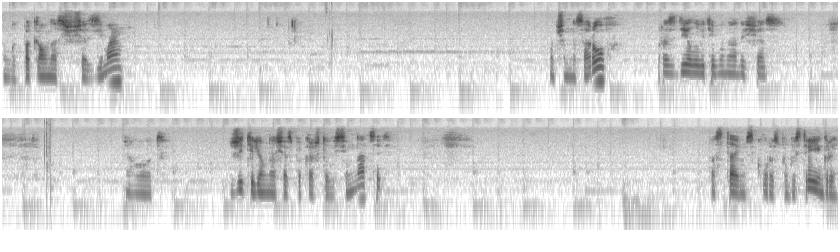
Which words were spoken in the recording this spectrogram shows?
Вот, пока у нас сейчас зима. В общем, носорог. Разделывать его надо сейчас. Вот. Жителей у нас сейчас пока что 18. Поставим скорость побыстрее игры.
